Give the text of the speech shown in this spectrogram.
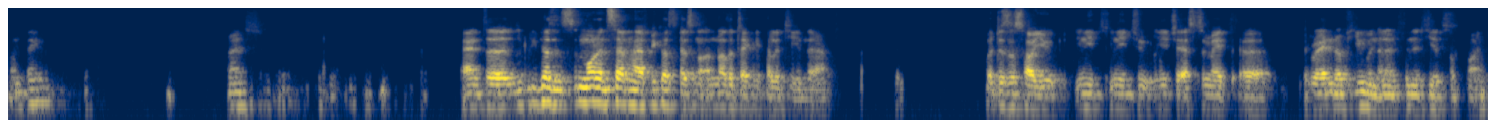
something, right? And uh, because it's more than seven half, because there's not another technicality in there. But this is how you you need you need to you need to estimate uh, the gradient of u in L infinity at some point.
